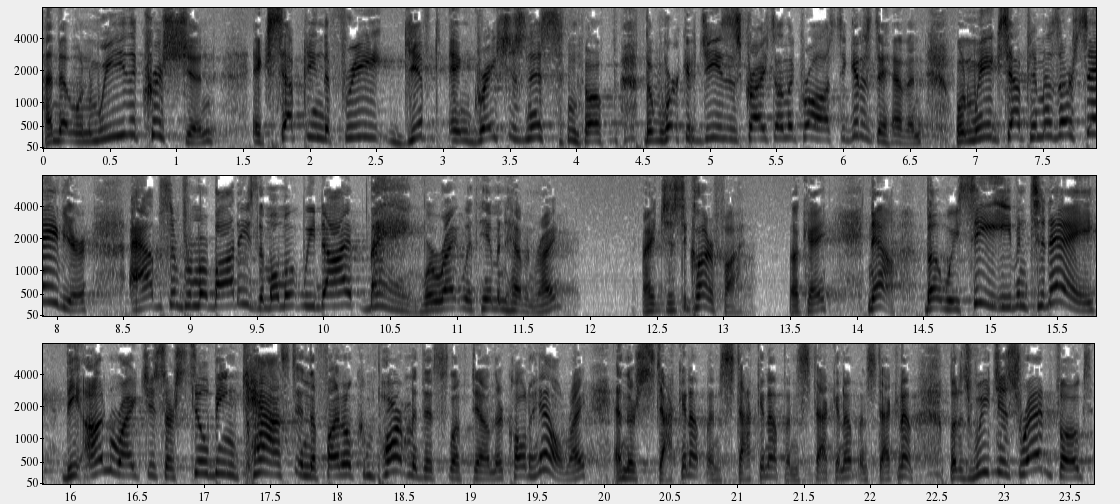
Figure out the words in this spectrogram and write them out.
And that when we, the Christian, accepting the free gift and graciousness of the work of Jesus Christ on the cross to get us to heaven, when we accept Him as our Savior, absent from our bodies, the moment we die, bang, we're right with Him in heaven, right? Right? Just to clarify. Okay? Now, but we see even today, the unrighteous are still being cast in the final compartment that's left down there called hell, right? And they're stacking up and stacking up and stacking up and stacking up. But as we just read, folks,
